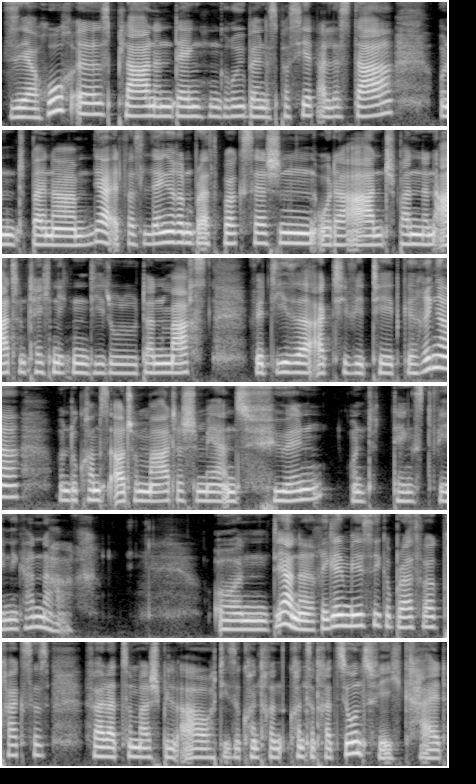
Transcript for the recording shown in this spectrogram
sehr hoch ist, planen, denken, grübeln, das passiert alles da. Und bei einer ja, etwas längeren Breathwork-Session oder spannenden Atemtechniken, die du dann machst, wird diese Aktivität geringer und du kommst automatisch mehr ins Fühlen und denkst weniger nach. Und ja, eine regelmäßige Breathwork-Praxis fördert zum Beispiel auch diese Konzentrationsfähigkeit,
